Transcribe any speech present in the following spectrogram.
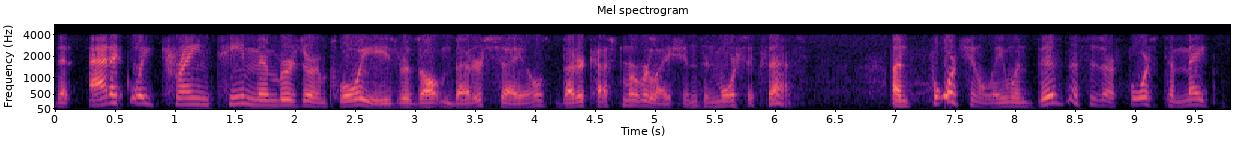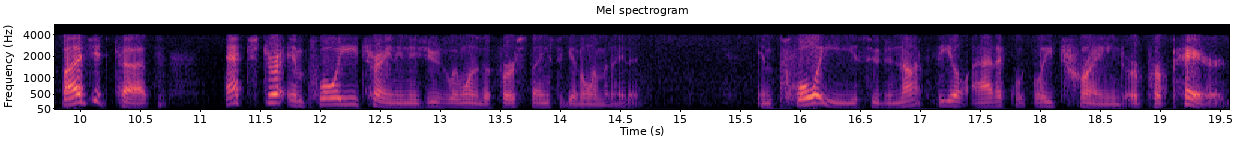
that adequately trained team members or employees result in better sales, better customer relations, and more success. Unfortunately, when businesses are forced to make budget cuts, extra employee training is usually one of the first things to get eliminated. Employees who do not feel adequately trained or prepared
